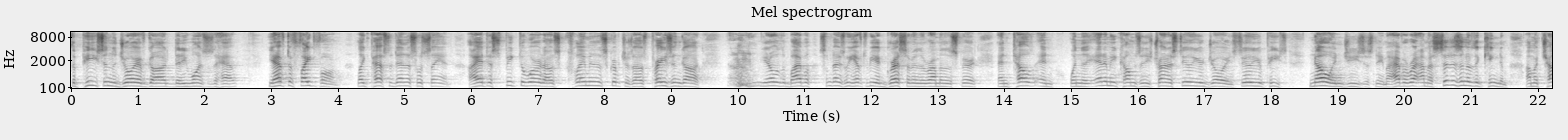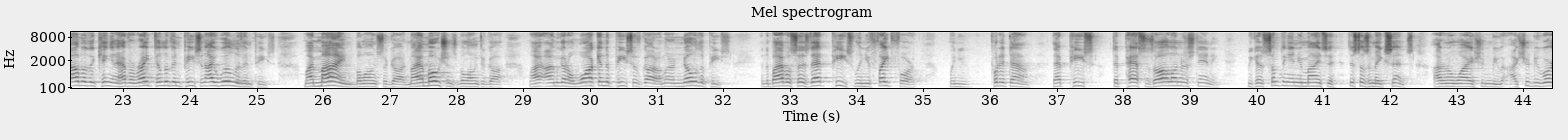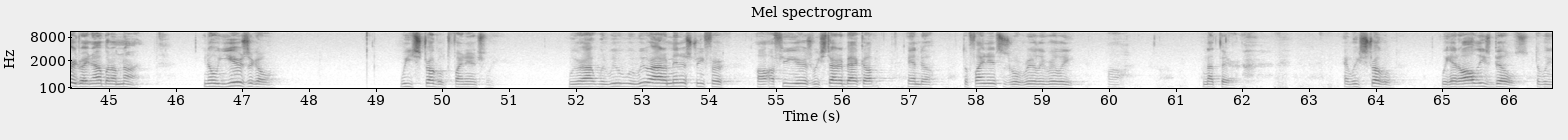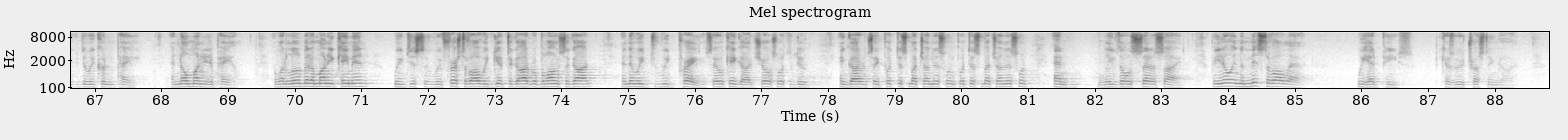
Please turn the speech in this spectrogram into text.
the peace and the joy of God that He wants us to have, you have to fight for them like Pastor Dennis was saying. I had to speak the word. I was claiming the scriptures. I was praising God. you know, the Bible, sometimes we have to be aggressive in the realm of the Spirit and tell, and when the enemy comes and he's trying to steal your joy and steal your peace, no, in Jesus' name. I have a right, I'm a citizen of the kingdom. I'm a child of the king and I have a right to live in peace and I will live in peace. My mind belongs to God. My emotions belong to God. My, I'm going to walk in the peace of God. I'm going to know the peace. And the Bible says that peace, when you fight for it, when you put it down, that peace that passes all understanding, because something in your mind says, this doesn't make sense. I don't know why I shouldn't be, I should be worried right now, but I'm not. You know, years ago, we struggled financially. We were out, when we, we were out of ministry for uh, a few years. We started back up, and uh, the finances were really, really uh, not there and we struggled. We had all these bills that we, that we couldn't pay and no money to pay them. And when a little bit of money came in, we just, we first of all, we'd give to God what belongs to God, and then we'd, we'd pray and say, okay, God, show us what to do. And God would say, put this much on this one, put this much on this one, and leave those set aside. But you know, in the midst of all that, we had peace because we were trusting God.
